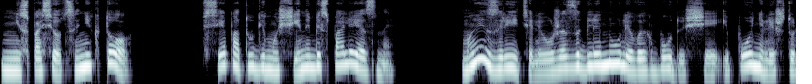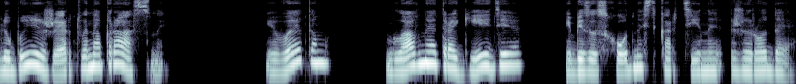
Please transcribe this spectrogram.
Не спасется никто. Все потуги мужчины бесполезны. Мы, зрители, уже заглянули в их будущее и поняли, что любые жертвы напрасны. И в этом главная трагедия и безысходность картины Жироде.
